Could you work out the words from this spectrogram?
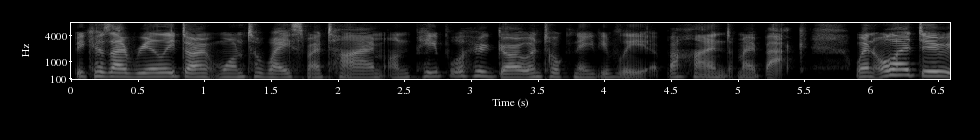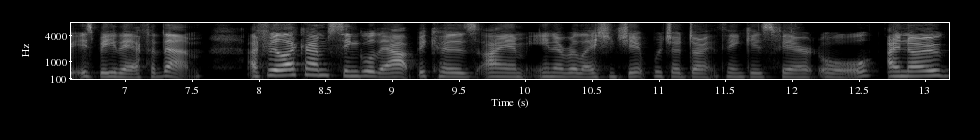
because I really don't want to waste my time on people who go and talk negatively behind my back when all I do is be there for them. I feel like I'm singled out because I am in a relationship, which I don't think is fair at all. I know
